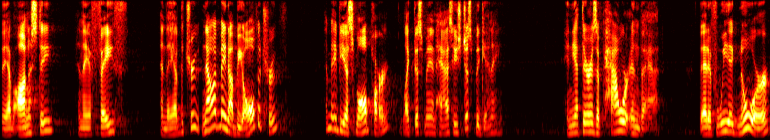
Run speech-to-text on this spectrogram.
they have honesty and they have faith and they have the truth. Now, it may not be all the truth, it may be a small part, like this man has. He's just beginning. And yet, there is a power in that, that if we ignore,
